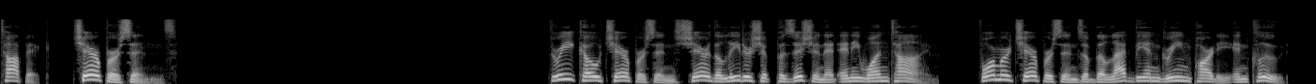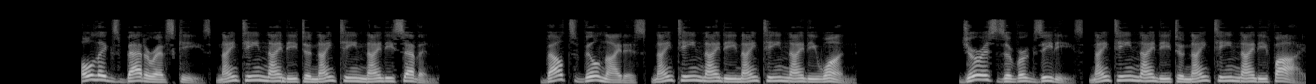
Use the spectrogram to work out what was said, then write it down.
Topic: Chairpersons. Three co-chairpersons share the leadership position at any one time. Former chairpersons of the Latvian Green Party include Olegs Badarevskis (1990–1997), Valts Vilnaitis (1990–1991), Juris Zvergzidis (1990–1995),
